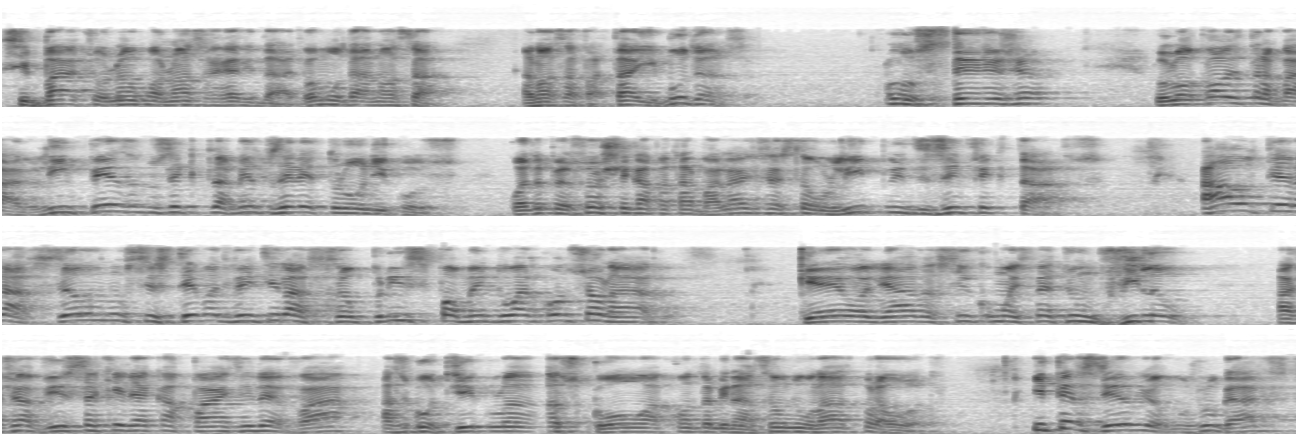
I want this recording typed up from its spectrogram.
se bate ou não com a nossa realidade. Vamos mudar a nossa a nossa parte. Está aí, mudança. Ou seja, no local de trabalho, limpeza dos equipamentos eletrônicos. Quando a pessoa chegar para trabalhar, já estão limpos e desinfectados. Alteração no sistema de ventilação, principalmente do ar-condicionado, que é olhado assim como uma espécie de um vilão, haja vista que ele é capaz de levar as gotículas com a contaminação de um lado para outro. E terceiro, em alguns lugares,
